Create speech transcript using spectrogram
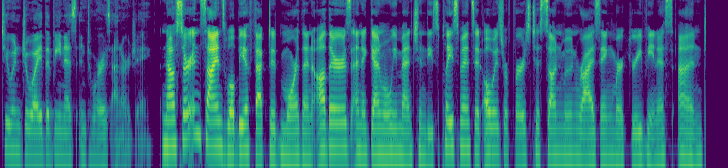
to enjoy the Venus in Taurus energy. Now, certain signs will be affected more than others. And again, when we mention these placements, it always refers to Sun, Moon, Rising, Mercury, Venus, and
